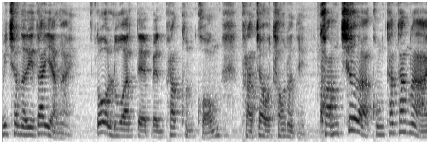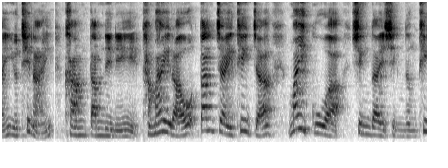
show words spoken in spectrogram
มิชชันนารีได้อย่างไง ก็ล้วนแต่เป็นพระคุณของพระเจ้าเท่านั้นเอง ความเชื่อของท่านทั้งหลายอยู่ที่ไหนคำตำหนินี้ทำให้เราตั้งใจที่จะไม่กลัวสิ่งใดสิ่งหนึ่งที่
